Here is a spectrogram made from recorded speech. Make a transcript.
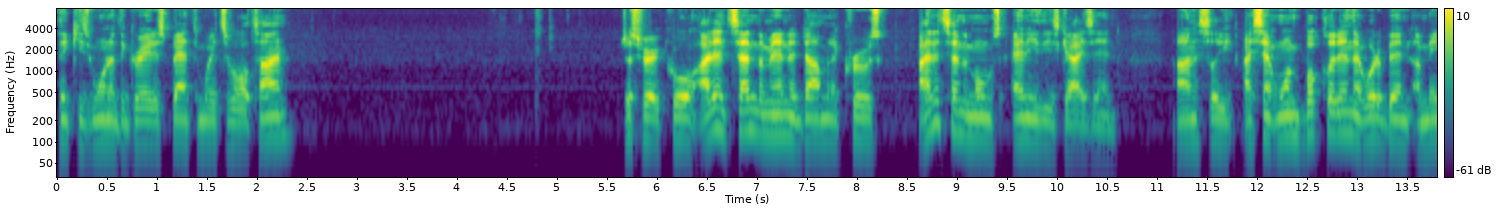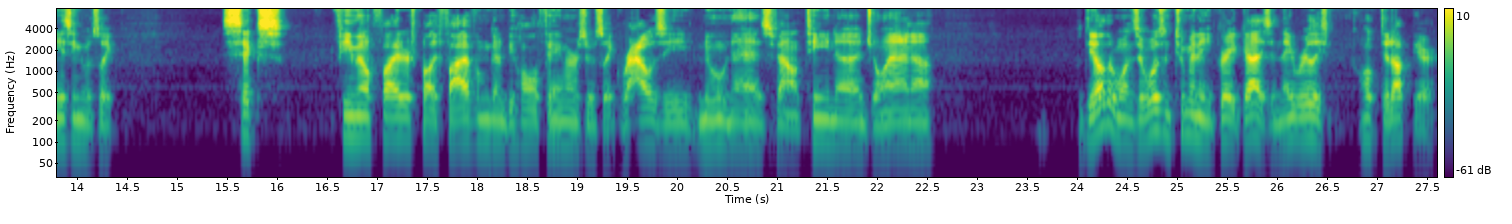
Think he's one of the greatest bantamweights of all time. Just very cool. I didn't send them in to Dominick Cruz. I didn't send them almost any of these guys in. Honestly, I sent one booklet in that would have been amazing. It was like six female fighters, probably five of them going to be Hall of Famers. It was like Rousey, Nunes, Valentina, Joanna. But the other ones, there wasn't too many great guys, and they really hooked it up here.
